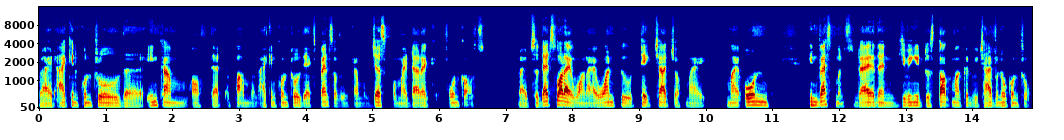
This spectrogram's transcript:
right? I can control the income of that apartment. I can control the expense of income just for my direct phone calls, right? So that's what I want. I want to take charge of my, my own investments rather than giving it to stock market, which I have no control.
